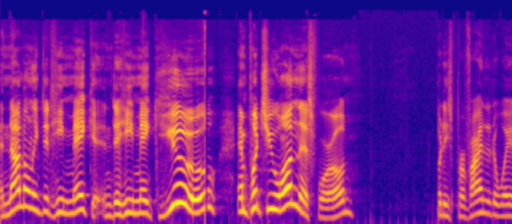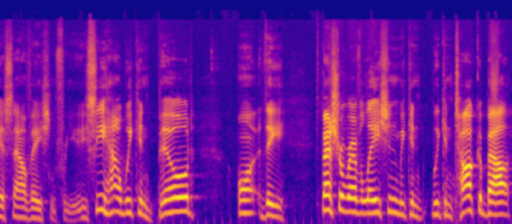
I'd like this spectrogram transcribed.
And not only did he make it, and did he make you and put you on this world, but he's provided a way of salvation for you. You see how we can build on the special revelation? We can, we can talk about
